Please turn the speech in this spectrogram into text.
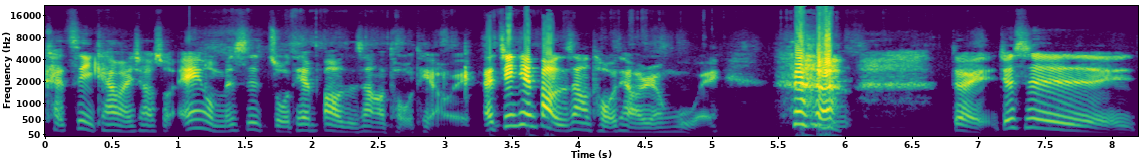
开自己开玩笑说：“哎，我们是昨天报纸上的头条，哎，哎，今天报纸上的头条人物，哎，嗯、对，就是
